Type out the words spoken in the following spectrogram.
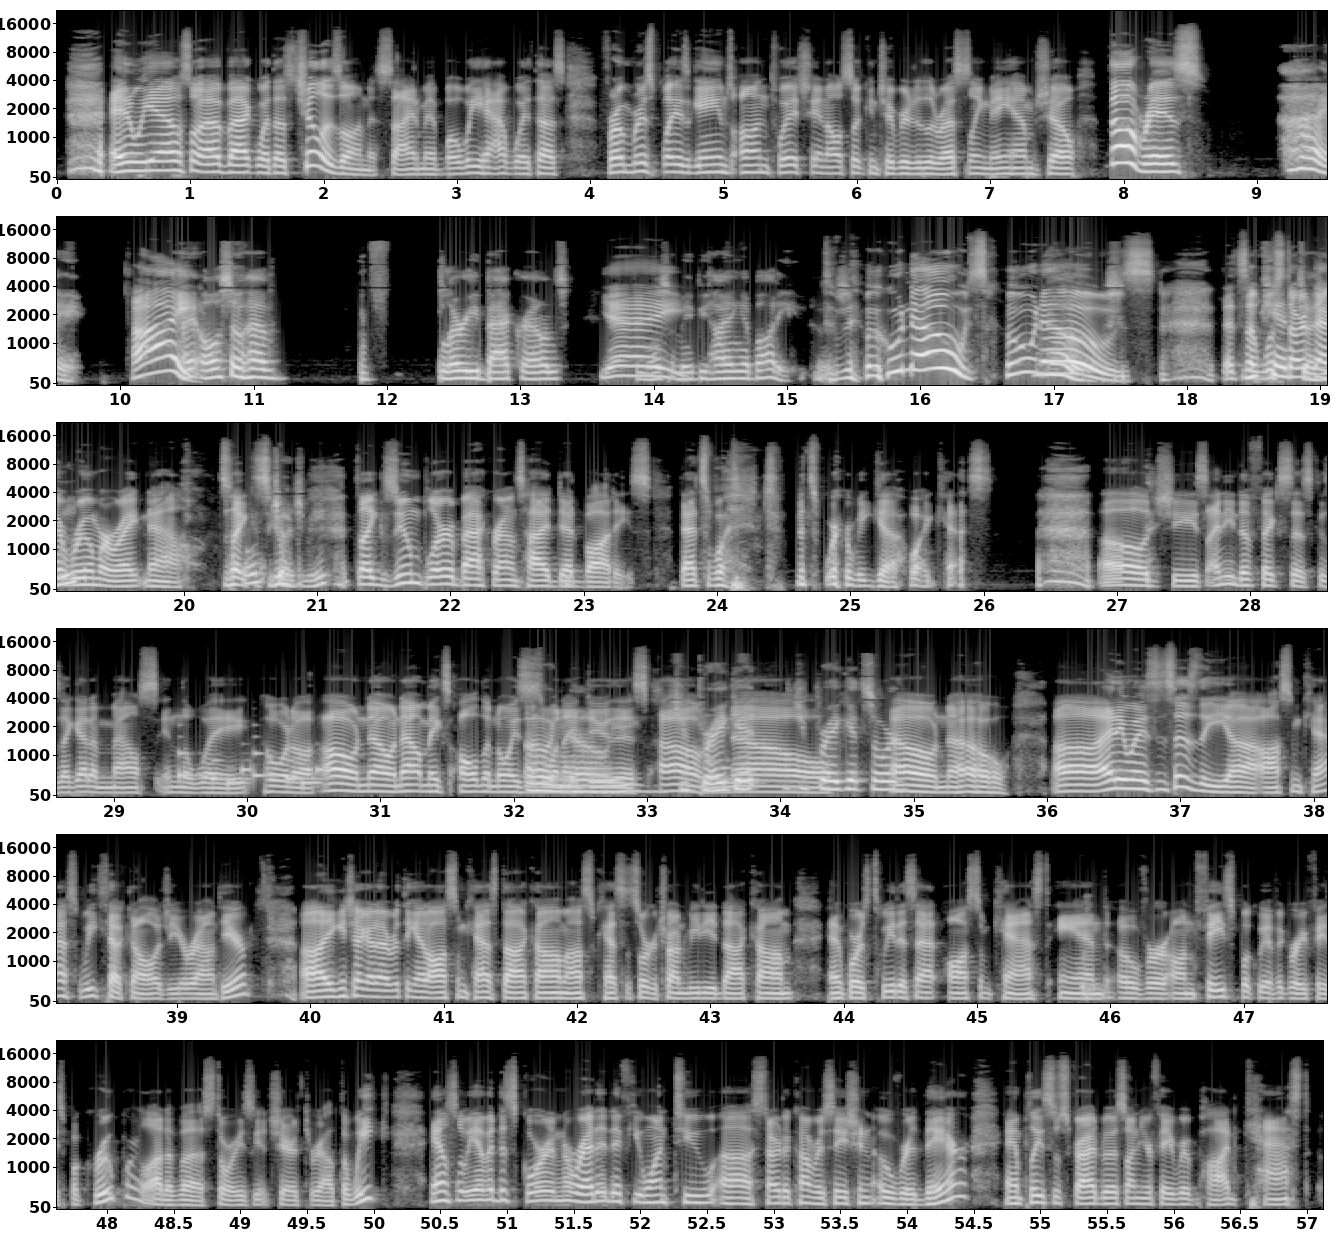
and we also have back with us Chilla's on assignment, but we have with us from Riz Plays Games on Twitch and also contributor to the Wrestling Mayhem Show, the Riz. Hi. Hi. I also have blurry backgrounds. Yay. maybe hiding a body. Who knows? Who knows? That's You a, we'll start that me. rumor right now. It's like Don't Zoom, judge me. it's like Zoom blur backgrounds hide dead bodies. That's what that's where we go, I guess. Oh jeez, I need to fix this because I got a mouse in the way. Hold on. Oh no, now it makes all the noises Oh when no! I do this. Did oh you break no. it? Did you break it, Sorg? Oh no. Uh, anyways, this is the uh, Awesome Cast, week technology around here. Uh, you can check out everything at awesomecast.com, awesomecast at sorgatronmedia.com, and of course, tweet us at awesomecast. And over on Facebook, we have a great Facebook group where a lot of uh, stories get shared throughout the week. And also, we have a Discord and a Reddit if you want to uh, start a conversation over there. And please subscribe to us on your favorite podcast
